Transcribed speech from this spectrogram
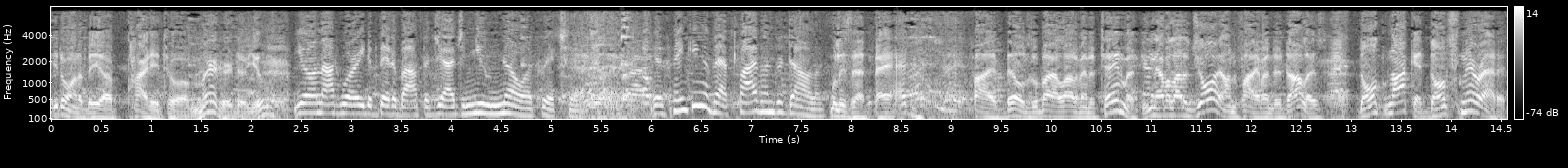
You don't want to be a party to a murder, do you? You're not worried a bit about the judge, and you know it, Richard. You're thinking of that $500. Well, is that bad? Five bills will buy a lot of entertainment. You can have a lot of joy on $500. Don't knock it. Don't sneer at it.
